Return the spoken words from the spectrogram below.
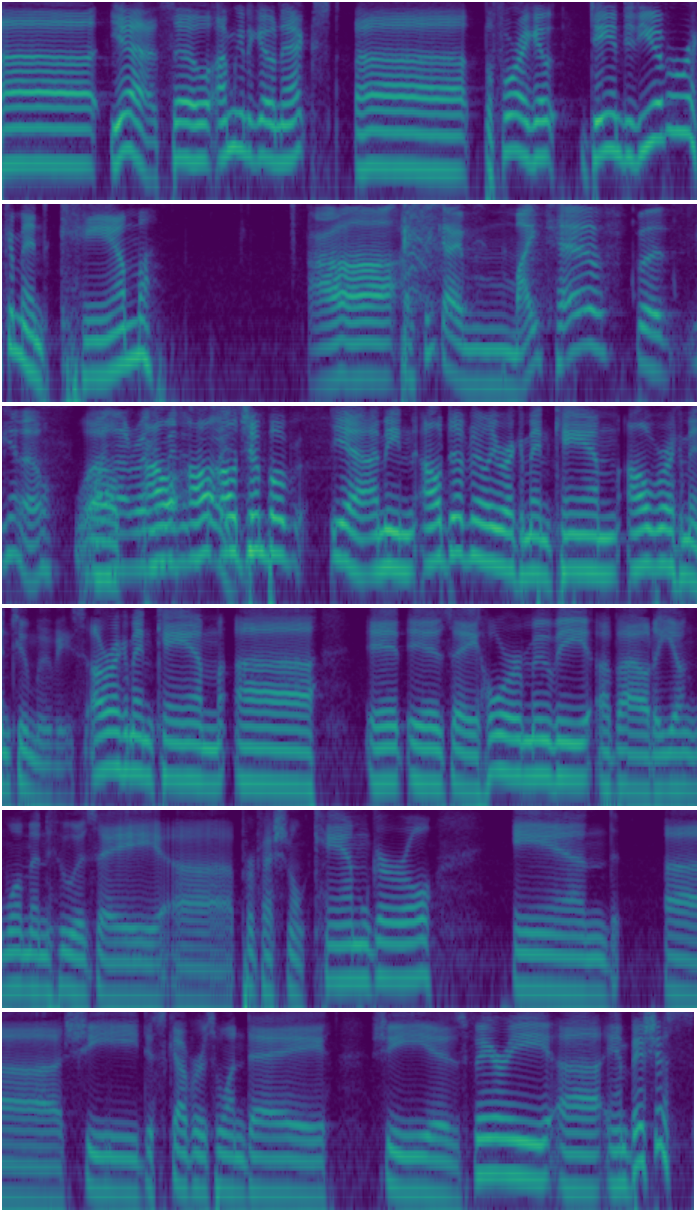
Uh, yeah. So I'm gonna go next. Uh, before I go, Dan, did you ever recommend Cam? Uh, I think I might have, but you know, Well, I'll, I'll, I'll jump over. Yeah, I mean, I'll definitely recommend Cam. I'll recommend two movies. I'll recommend Cam. Uh, it is a horror movie about a young woman who is a uh, professional cam girl, and Uh, she discovers one day she is very uh, ambitious,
